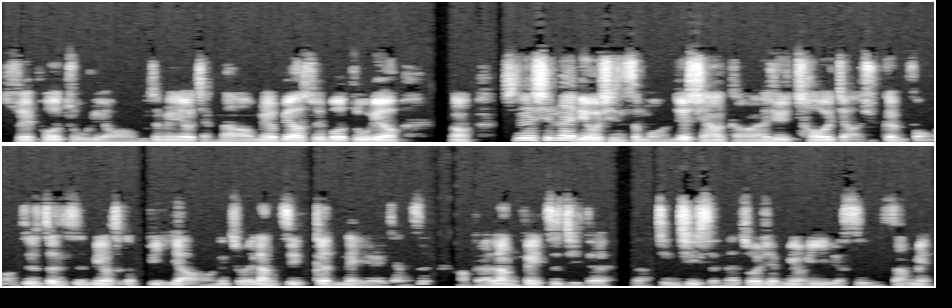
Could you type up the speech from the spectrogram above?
随波逐流。我们这边有讲到，没有必要随波逐流。哦，现在现在流行什么，你就想要赶快去抽一脚去跟风啊，这是真实没有这个必要。你只会让自己更累而已，这样子啊，不要浪费自己的精气神在做一些没有意义的事情上面。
